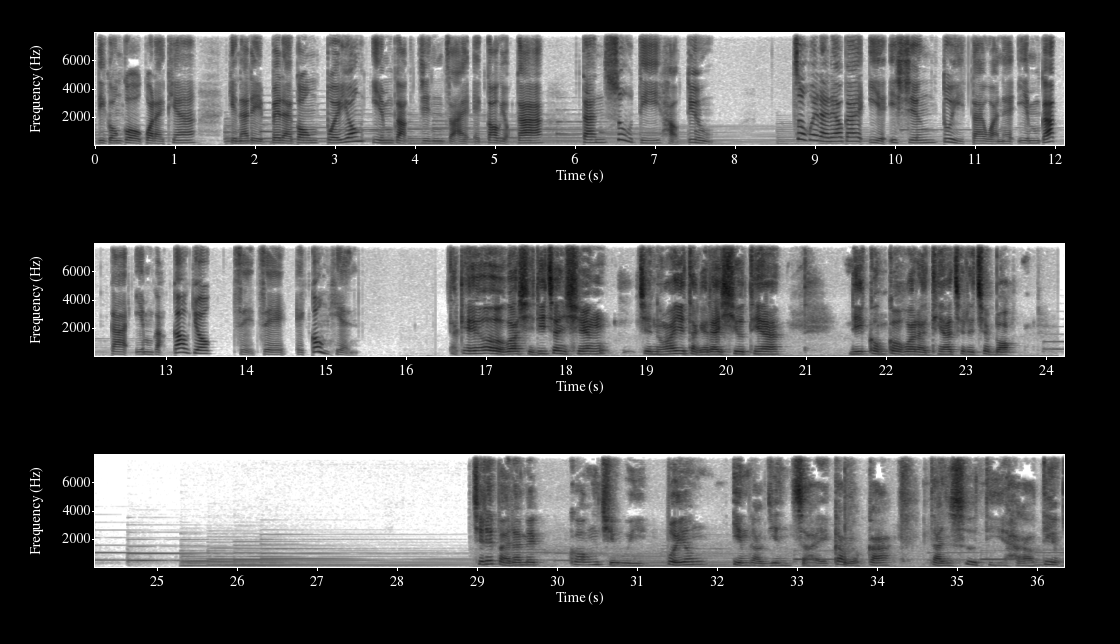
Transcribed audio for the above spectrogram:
你讲过，我来听，今仔日要来讲培养音乐人才的教育家陈树治校长，做伙来了解伊的一生对台湾的音乐甲音乐教育。谢谢的贡献。大家好，我是李振兴，真欢喜大家来收听。你讲过我来听这个节目。这礼拜咱要讲一位培养音乐人才的教育家陈树治校长。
